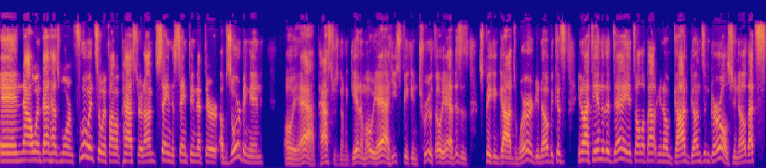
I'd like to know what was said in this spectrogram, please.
And now, when that has more influence, so if I'm a pastor and I'm saying the same thing that they're absorbing in, oh, yeah, pastor's going to get him. Oh, yeah, he's speaking truth. Oh, yeah, this is speaking God's word, you know, because, you know, at the end of the day, it's all about, you know, God, guns, and girls, you know, that's,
